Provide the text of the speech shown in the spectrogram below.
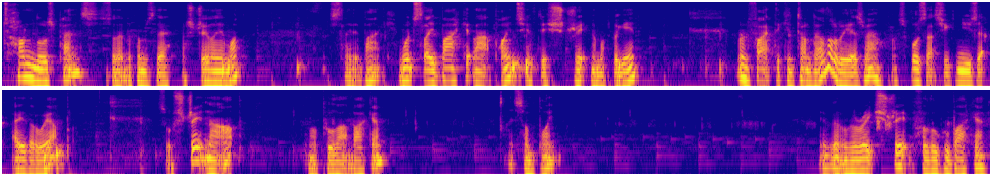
turn those pins so that becomes the Australian one. Slide it back. Won't slide back at that point, so you have to straighten them up again. In fact, they can turn the other way as well. I suppose that's you can use it either way up. So straighten that up. I'll pull that back in at some point. You've got to go right straight before they'll go back in.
